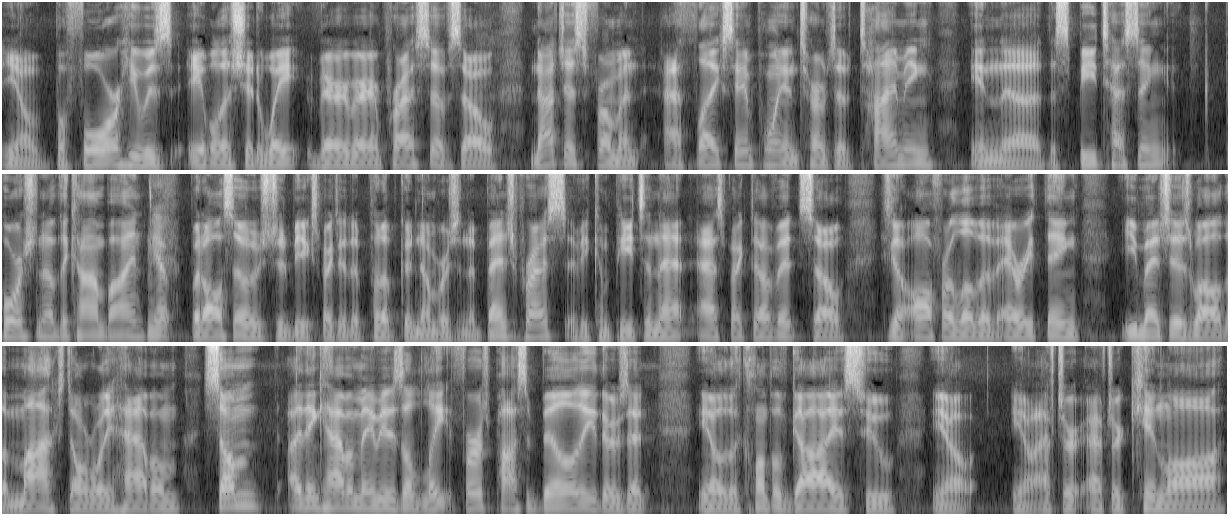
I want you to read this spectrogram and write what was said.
you know, before he was able to shed weight, very, very impressive. So not just from an athletic standpoint in terms of timing in the, the speed testing portion of the combine, Yep. but also should be expected to put up good numbers in the bench press if he competes in that aspect of it. So he's going to offer a little bit of everything. You mentioned as well the mocks don't really have him. Some I think have him maybe as a late first possibility. There's that you know the clump of guys who you know you know after after Kinlaw,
